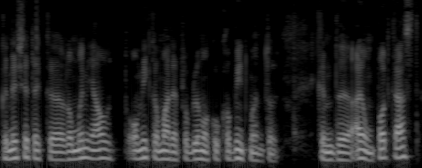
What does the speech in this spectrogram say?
gândește-te că românii au o mică mare problemă cu commitmentul. Când ai un podcast,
